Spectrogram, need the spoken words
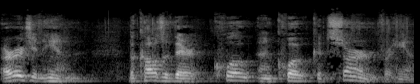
urging him because of their quote unquote concern for him,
